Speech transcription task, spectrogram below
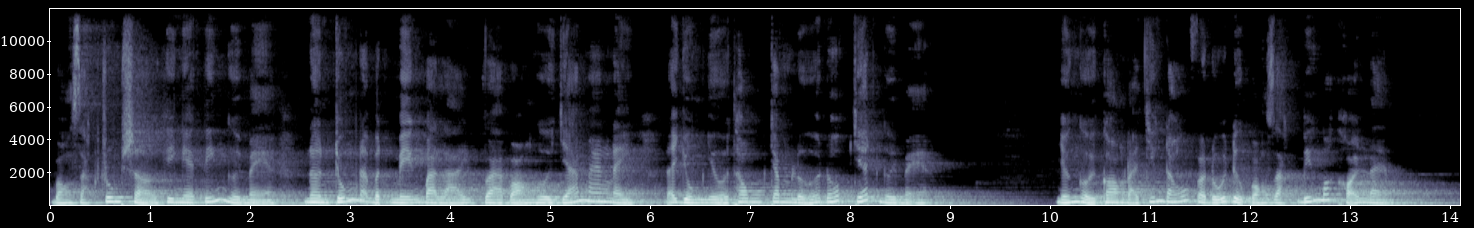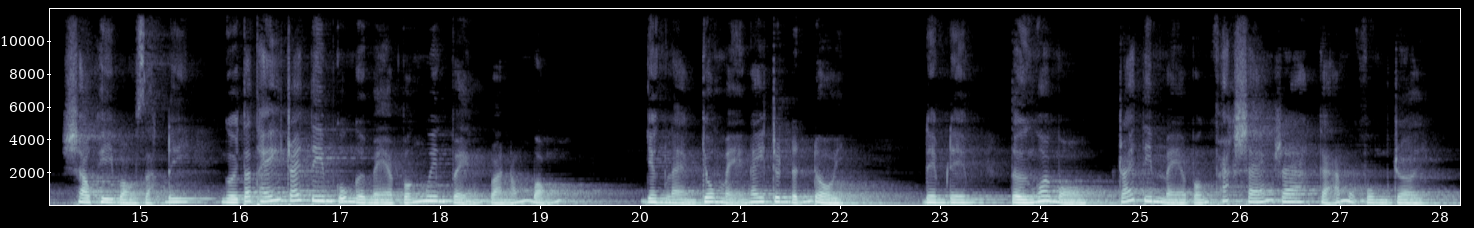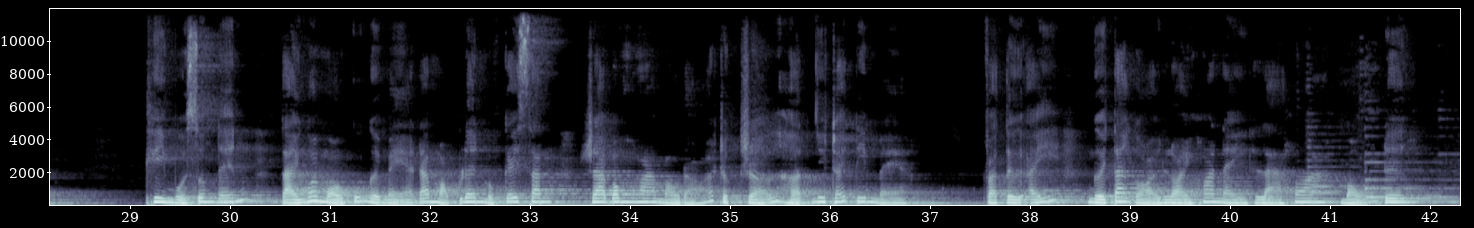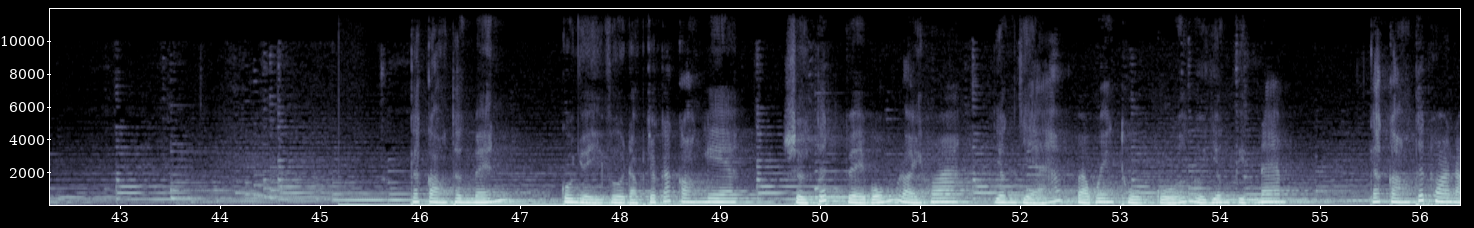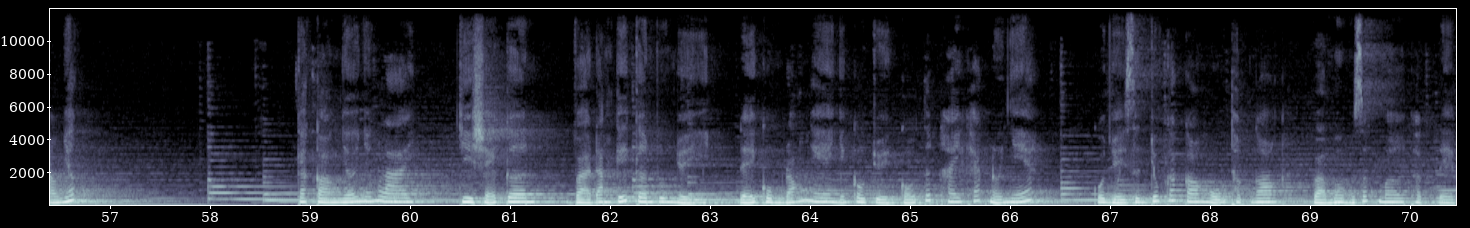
Bọn giặc run sợ khi nghe tiếng người mẹ, Nên chúng đã bịt miệng bà lại Và bọn người giá mang này đã dùng nhựa thông châm lửa đốt chết người mẹ. Những người con đã chiến đấu và đuổi được bọn giặc biến mất khỏi làng. Sau khi bọn giặc đi, Người ta thấy trái tim của người mẹ vẫn nguyên vẹn và nóng bỏng. Dân làng chôn mẹ ngay trên đỉnh đồi. Đêm đêm, từ ngôi mộ Trái tim mẹ vẫn phát sáng ra cả một vùng trời khi mùa xuân đến, tại ngôi mộ của người mẹ đã mọc lên một cây xanh ra bông hoa màu đỏ rực rỡ hệt như trái tim mẹ. Và từ ấy, người ta gọi loài hoa này là hoa mẫu đơn. Các con thân mến, cô Nhụy vừa đọc cho các con nghe sự tích về bốn loài hoa dân dã và quen thuộc của người dân Việt Nam. Các con thích hoa nào nhất? Các con nhớ nhấn like, chia sẻ kênh và đăng ký kênh Vương Nhụy để cùng đón nghe những câu chuyện cổ tích hay khác nữa nhé. Cô Nhụy xin chúc các con ngủ thật ngon và mơ một giấc mơ thật đẹp.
